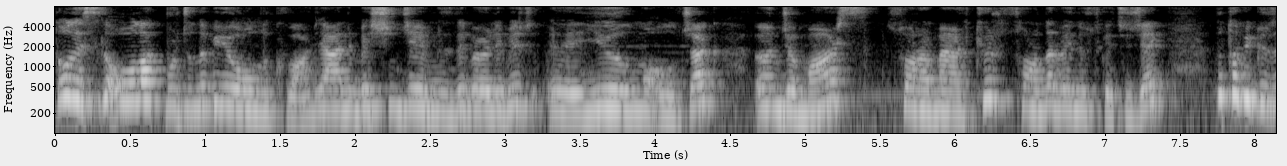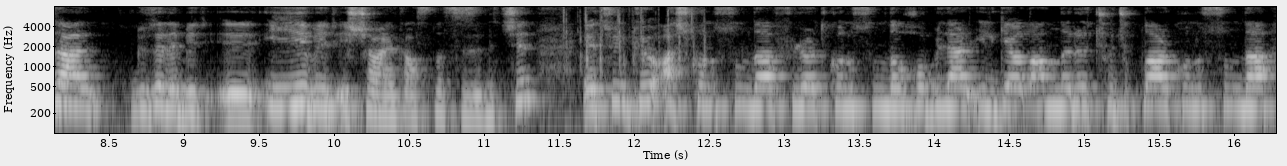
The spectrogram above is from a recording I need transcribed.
Dolayısıyla Oğlak Burcu'nda bir yoğunluk var. Yani 5. evinizde böyle bir e, yığılma olacak. Önce Mars, sonra Merkür, sonra da Venüs geçecek. Bu tabii güzel, güzel bir, e, iyi bir işaret aslında sizin için. E, çünkü aşk konusunda, flört konusunda, hobiler, ilgi alanları, çocuklar konusunda,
